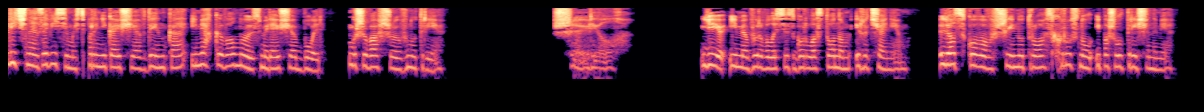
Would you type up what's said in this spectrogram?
Личная зависимость, проникающая в ДНК и мягкой волной усмиряющая боль, бушевавшую внутри. Шерил. Ее имя вырвалось из горла стоном и рычанием. Лед, сковывавший нутро, схрустнул и пошел трещинами.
